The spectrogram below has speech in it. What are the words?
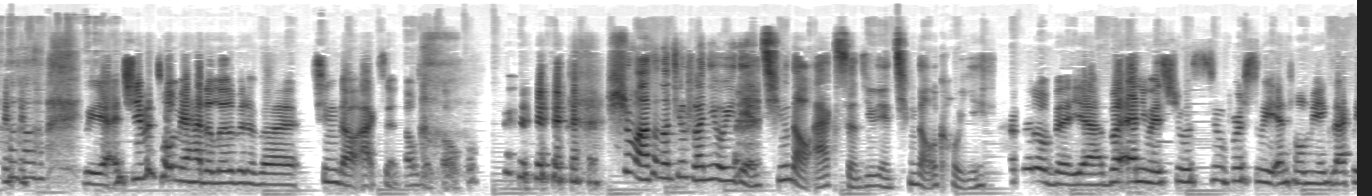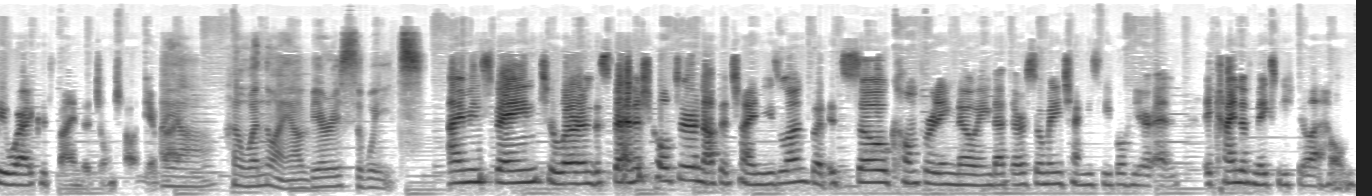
yeah, and she even told me I had a little bit of a Qingdao accent. I was like, oh. 是吗？他能听出来你有一点青岛 accent，有点青岛口音。A little bit, yeah. But anyways, she was super sweet and told me exactly where I could find the zhongchao nearby. 哎呀，很温暖呀，very sweet。 I'm in Spain to learn the Spanish culture, not the Chinese one, but it's so comforting knowing that there are so many Chinese people here and it kind of makes me feel at home.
